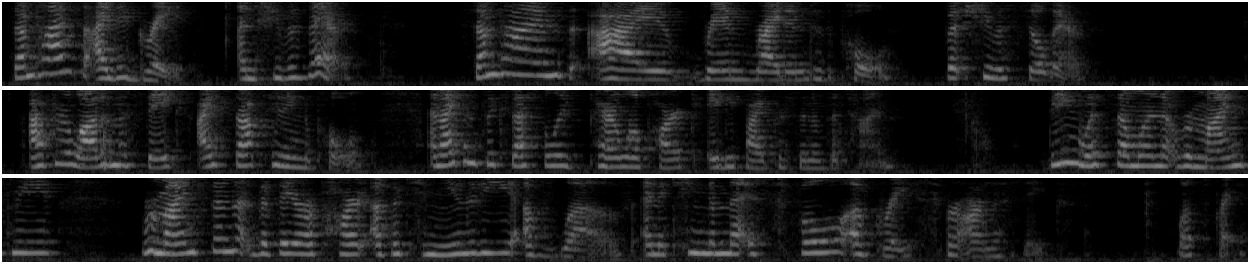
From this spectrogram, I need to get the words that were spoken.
Sometimes I did great, and she was there. Sometimes I ran right into the pole, but she was still there. After a lot of mistakes, I stopped hitting the pole, and I can successfully parallel park 85% of the time. Being with someone reminds me reminds them that they are a part of a community of love and a kingdom that is full of grace for our mistakes. Let's pray.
